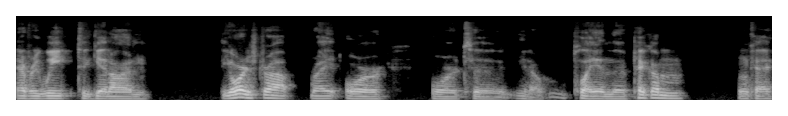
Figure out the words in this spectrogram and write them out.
every week to get on the orange drop, right? Or or to, you know, play in the pick 'em. Okay.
